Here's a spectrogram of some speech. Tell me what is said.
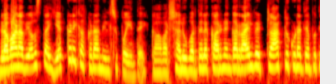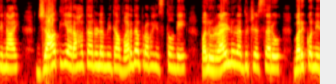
రవాణా వ్యవస్థ ఎక్కడికక్కడా నిలిచిపోయింది. కా వర్షాలు వరదల కారణంగా రైల్వే ట్రాక్లు కూడా దెబ్బతిన్నాయి. జాతీయ రహదారుల మీద వరద ప్రవహిస్తోంది. పలు రైళ్ళు రద్దు చేశారు. మరికొన్ని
